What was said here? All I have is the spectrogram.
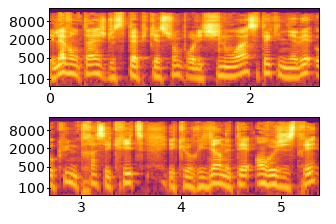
Et l'avantage de cette application pour les Chinois, c'était qu'il n'y avait aucune trace écrite et que rien n'était enregistré,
